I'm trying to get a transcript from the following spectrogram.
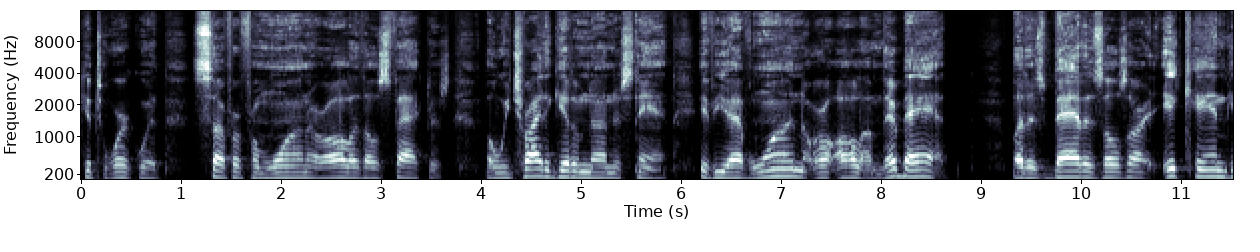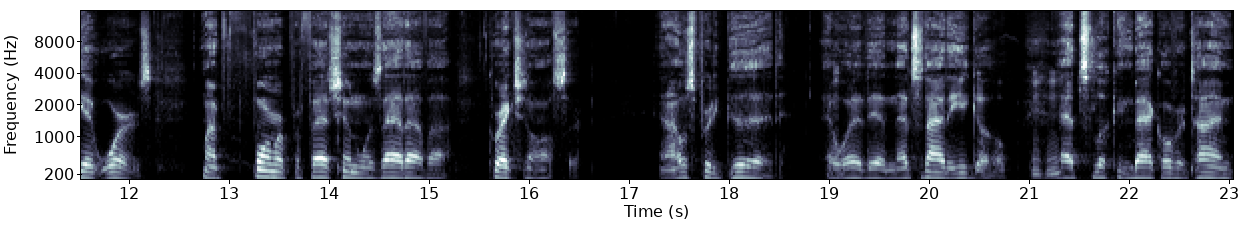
get to work with suffer from one or all of those factors. But we try to get them to understand if you have one or all of them, they're bad. But as bad as those are, it can get worse. My former profession was that of a correctional officer, and I was pretty good at what I did. And that's not ego, mm-hmm. that's looking back over time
